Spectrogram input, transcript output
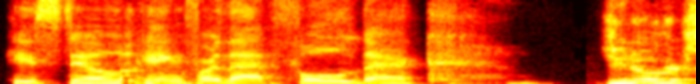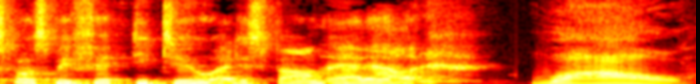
He's still looking for that full deck. Do you know they're supposed to be 52? I just found that out. wow.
